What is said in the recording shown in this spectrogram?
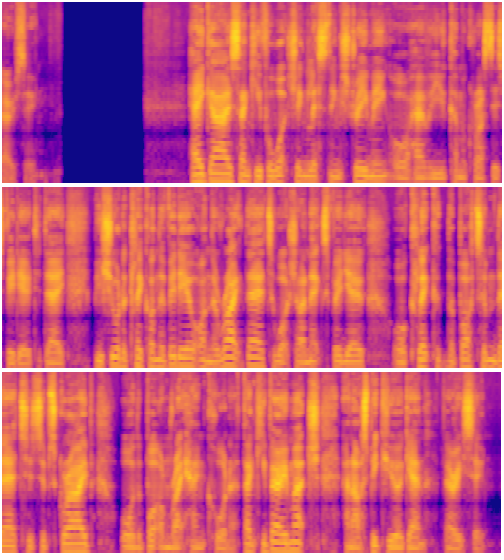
very soon. Hey guys, thank you for watching, listening, streaming, or however you come across this video today. Be sure to click on the video on the right there to watch our next video, or click the bottom there to subscribe, or the bottom right hand corner. Thank you very much, and I'll speak to you again very soon.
